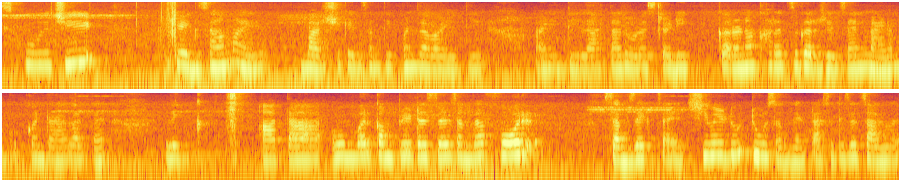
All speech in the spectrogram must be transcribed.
स्कूलची एक्झाम आहे वार्षिक एक्झाम ती पण जवळ येते. आणि तिला आता थोडं स्टडी करणं खरंच गरजेचं आहे मॅडम खूप कंटाळा करत आहेत लाईक आता होमवर्क कंप्लीट असेल समजा फोर सब्जेक्टचा आहे she will do two subject असं तिचं चालू आहे.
